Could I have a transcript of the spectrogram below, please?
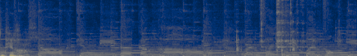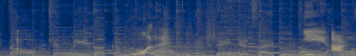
你挺好。通宵，甜蜜的刚好，晚餐喜欢同一道，甜蜜的刚好。过来，谁也猜不到，一二我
